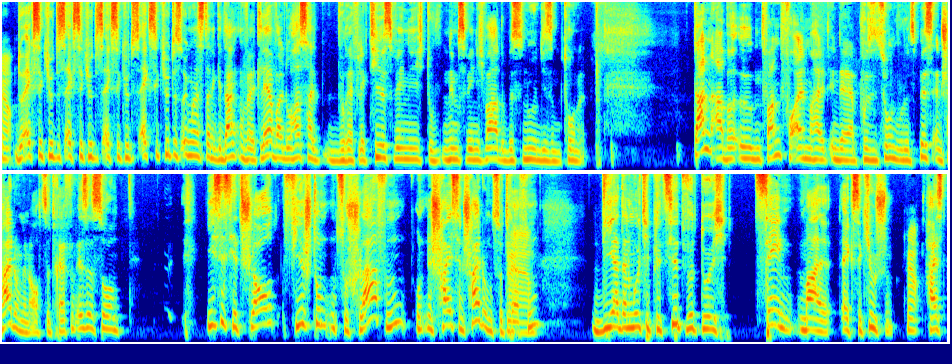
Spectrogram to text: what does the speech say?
Ja. Du executest, executest, executest, executest. Irgendwann ist deine Gedankenwelt leer, weil du hast halt, du reflektierst wenig, du nimmst wenig wahr, du bist nur in diesem Tunnel. Dann aber irgendwann, vor allem halt in der Position, wo du jetzt bist, Entscheidungen auch zu treffen, ist es so, ist es jetzt schlau, vier Stunden zu schlafen und eine scheiß Entscheidung zu treffen? die ja dann multipliziert wird durch 10 mal Execution. Ja. Heißt,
